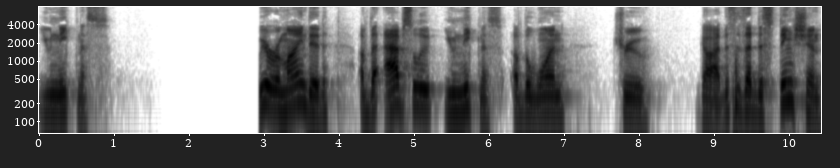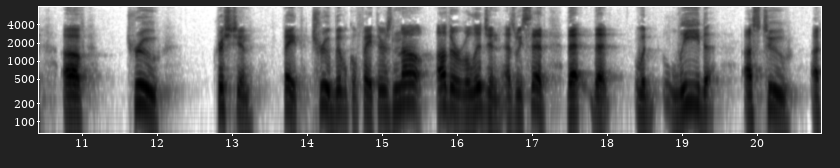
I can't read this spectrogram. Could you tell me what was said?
uniqueness. We are reminded of the absolute uniqueness of the one true God. This is a distinction of true Christian faith, true biblical faith. There's no other religion, as we said, that, that would lead us to a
